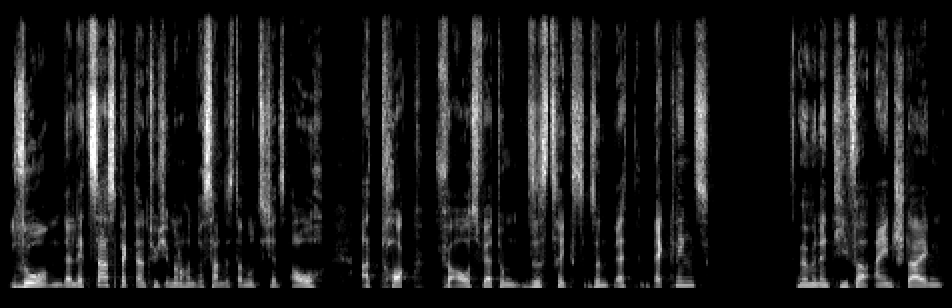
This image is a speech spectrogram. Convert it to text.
So, der letzte Aspekt, der natürlich immer noch interessant ist, da nutze ich jetzt auch ad hoc für Auswertung Sistrix, sind Backlinks. Wenn wir dann tiefer einsteigen,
